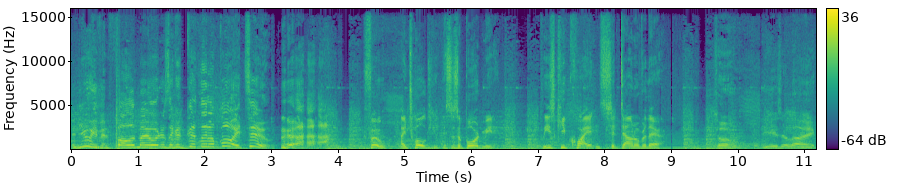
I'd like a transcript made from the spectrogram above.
And you even followed my orders like a good little boy, too. Fu, I told you, this is a board meeting. Please keep quiet and sit down over there. So, these are like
